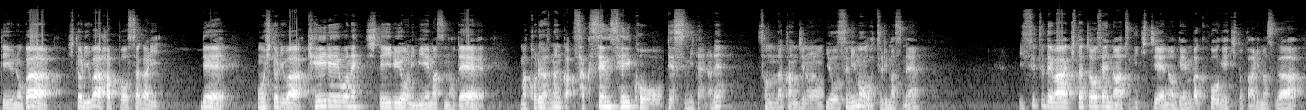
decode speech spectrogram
ていうのが、一人は八方塞がりで、もう一人は敬礼をね、しているように見えますので、まあ、これはなんか作戦成功ですみたいなね。そんな感じの様子にも映りますね。一説では北朝鮮の厚木基地への原爆攻撃とかありますが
